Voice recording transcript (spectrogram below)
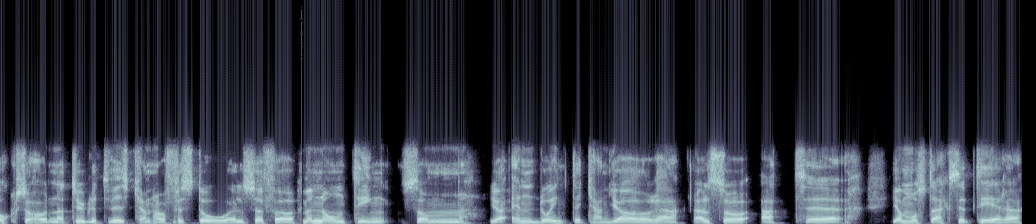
också har, naturligtvis kan ha förståelse för, men någonting som jag ändå inte kan göra. Alltså att eh, jag måste acceptera,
